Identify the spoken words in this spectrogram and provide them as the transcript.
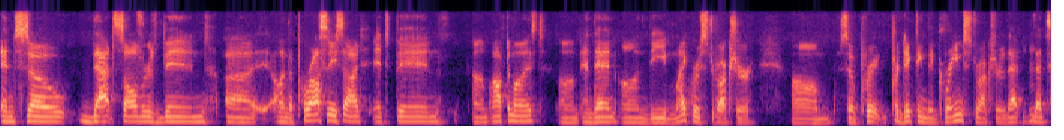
and so that solver's been uh, on the porosity side. It's been um, optimized, um, and then on the microstructure, um, so pre- predicting the grain structure, that mm-hmm. that's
